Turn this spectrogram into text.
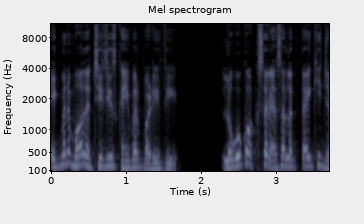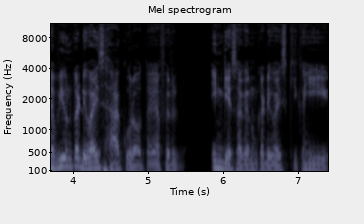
एक मैंने बहुत अच्छी चीज़ कहीं पर पढ़ी थी लोगों को अक्सर ऐसा लगता है कि जब भी उनका डिवाइस हैक हो रहा होता है या फिर इन केस अगर उनका डिवाइस की कहीं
